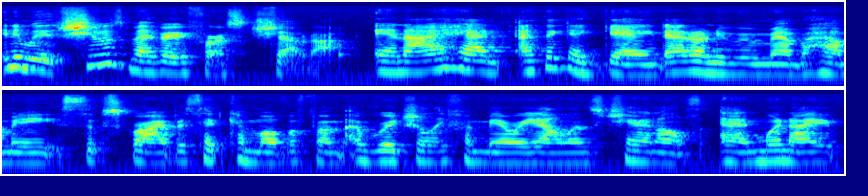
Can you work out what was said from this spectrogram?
anyway, she was my very first shout out. And I had, I think I gained, I don't even remember how many subscribers had come over from originally from Mary Ellen's channels. And when I,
